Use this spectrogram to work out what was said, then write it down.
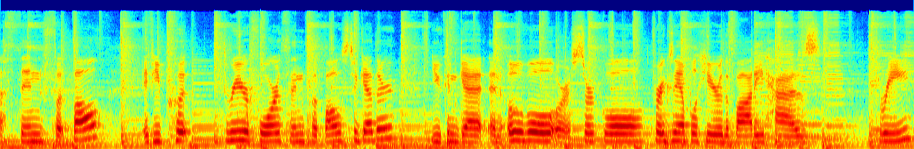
a thin football. If you put three or four thin footballs together, you can get an oval or a circle. For example, here the body has three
